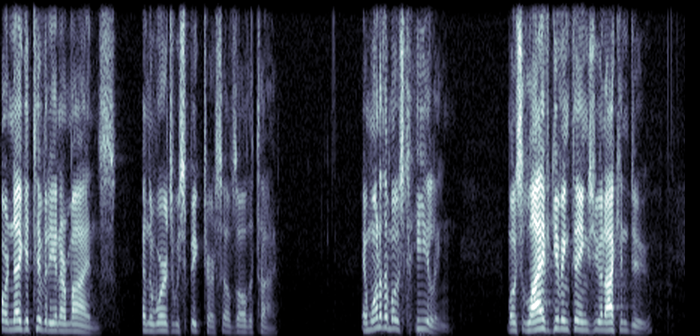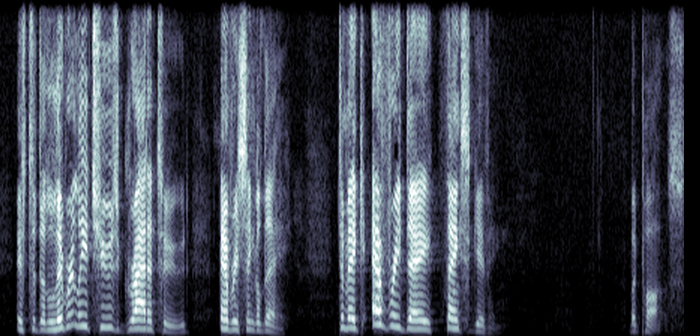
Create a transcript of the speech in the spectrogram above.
or negativity in our minds and the words we speak to ourselves all the time. And one of the most healing, most life giving things you and I can do is to deliberately choose gratitude every single day, to make every day Thanksgiving. But pause.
